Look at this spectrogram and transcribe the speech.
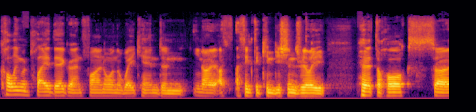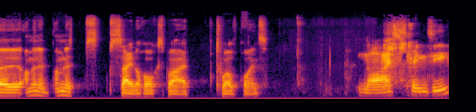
Collingwood played their grand final on the weekend, and you know I, I think the conditions really hurt the Hawks. So I'm gonna I'm gonna say the Hawks by twelve points. Nice, Trinsy.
